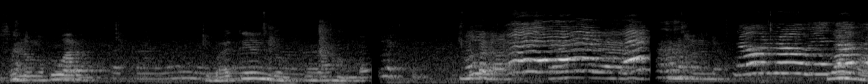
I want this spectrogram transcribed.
Sebelum mau keluar. Dibaikin dong. Nah, Kenapa dengan? No, no,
